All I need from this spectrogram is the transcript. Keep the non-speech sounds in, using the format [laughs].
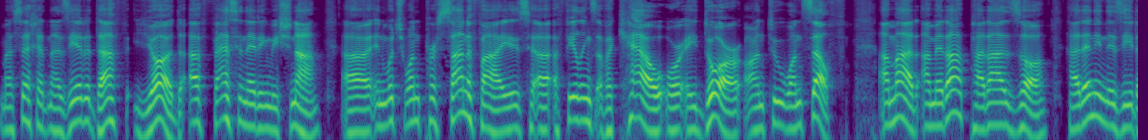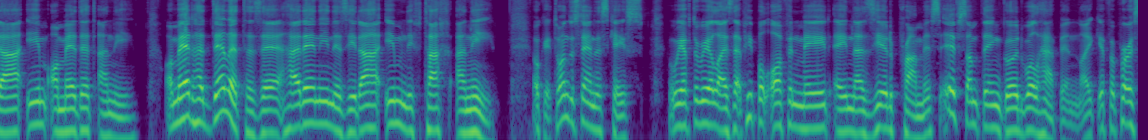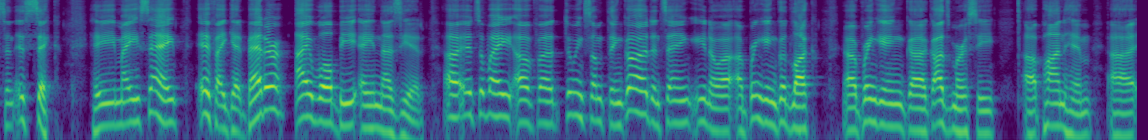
Masechet Nazir Daf Yod, a fascinating Mishnah uh, in which one personifies uh, feelings of a cow or a door onto oneself. Amar Amera Parazo Hareni Nezira im Omedet Ani. Omed Hadelet Hareni Nezira im Niftach Ani. Okay, to understand this case, we have to realize that people often made a Nazir promise if something good will happen. Like if a person is sick, he may say, If I get better, I will be a Nazir. Uh, it's a way of uh, doing something good and saying, you know, uh, uh bringing good luck, uh, bringing uh, God's mercy upon him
